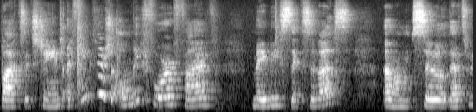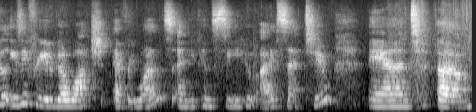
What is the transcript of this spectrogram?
box exchange. I think there's only four or five, maybe six of us. Um, so that's real easy for you to go watch everyone's and you can see who I sent to. And um,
